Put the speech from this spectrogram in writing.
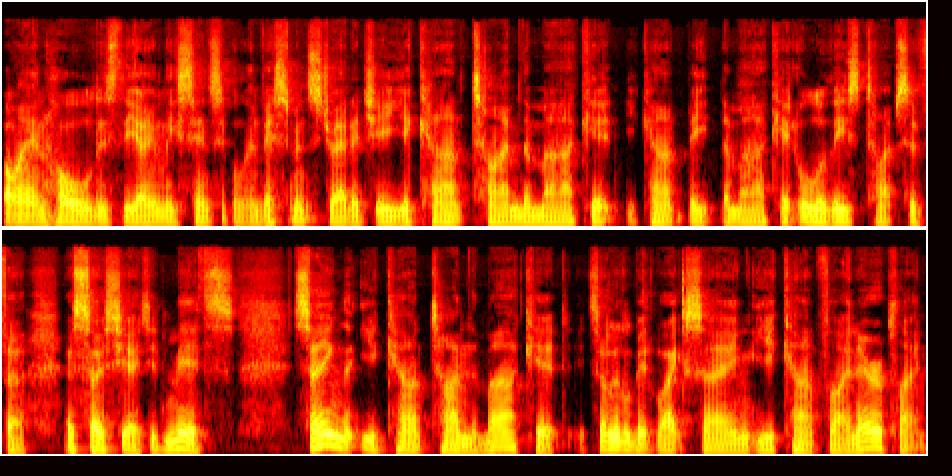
buy and hold is the only sensible investment strategy. You can't time the market, you can't beat the market. All of these types of uh, associated myths. Saying that you can't time the market, it's a little bit like saying you can't fly an aeroplane.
